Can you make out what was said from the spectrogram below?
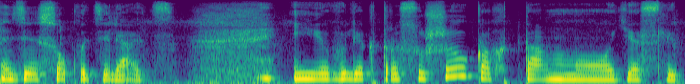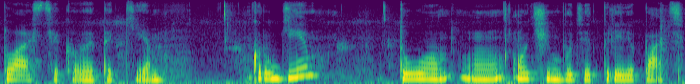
здесь сок выделяется. И в электросушилках там, э, если пластиковые такие круги, то очень будет прилипать.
